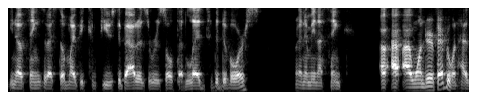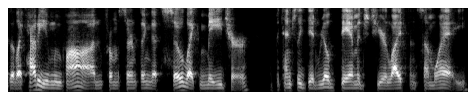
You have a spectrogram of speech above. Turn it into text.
you know things that i still might be confused about as a result that led to the divorce right i mean i think i, I wonder if everyone has it like how do you move on from a certain thing that's so like major potentially did real damage to your life in some way,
